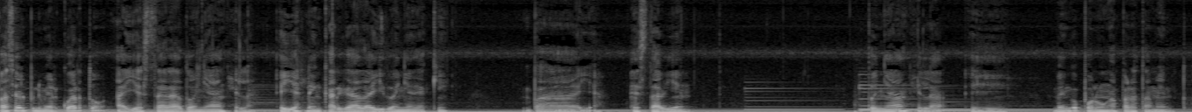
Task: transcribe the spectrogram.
Pase al primer cuarto, ahí estará doña Ángela. Ella es la encargada y dueña de aquí. Vaya, está bien. Doña Ángela, eh, vengo por un apartamento.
